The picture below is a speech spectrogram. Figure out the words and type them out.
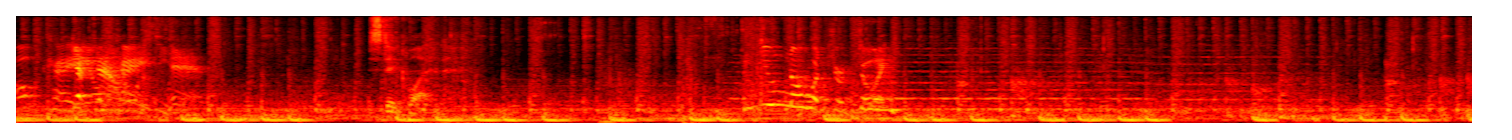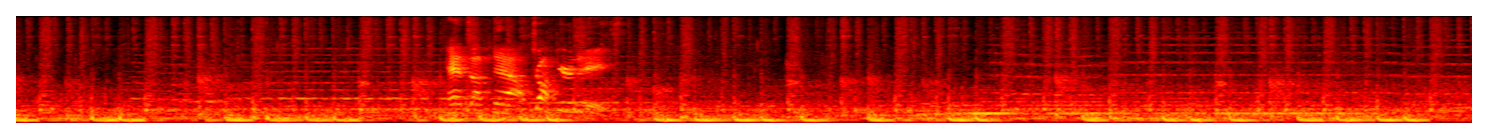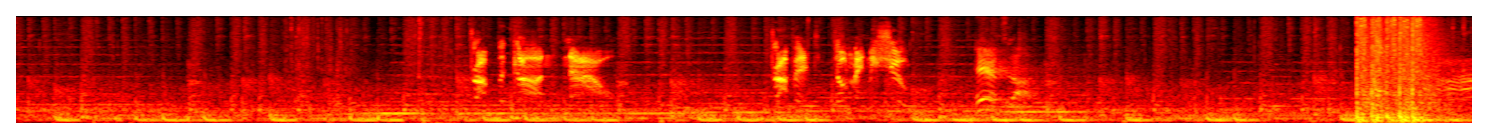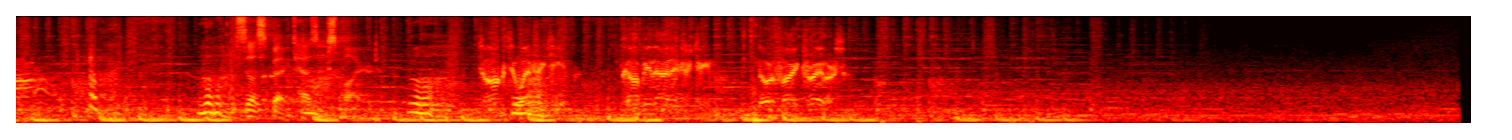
Okay. Get down. I want to see hands. Stay quiet. Do you know what you're doing? Up now. Drop your knees. Drop the gun, now! Drop it! Don't make me shoot! Hands up. Suspect has expired. TOC to entry team. Copy that entry team. Notifying trailers.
